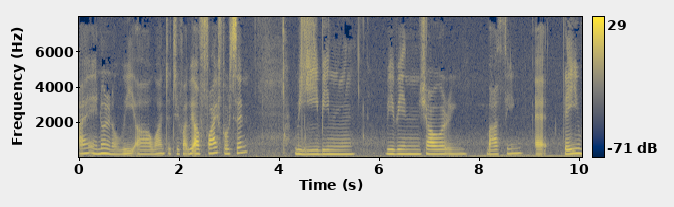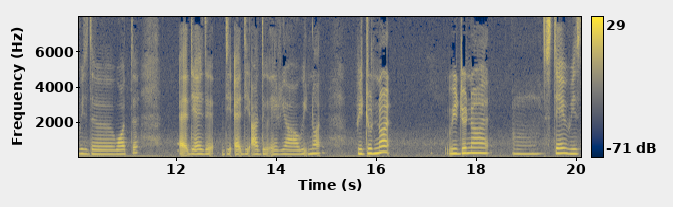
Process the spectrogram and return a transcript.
I no no no we are one two three five we are five person. We been we been showering bathing at playing with the water at the other the at the other area. We not we do not we do not um, stay with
